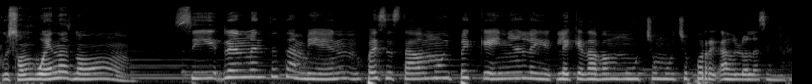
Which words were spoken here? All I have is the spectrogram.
pues son buenas, ¿no? Sí, realmente también, pues estaba muy pequeña, le, le quedaba mucho, mucho por, habló la señora,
